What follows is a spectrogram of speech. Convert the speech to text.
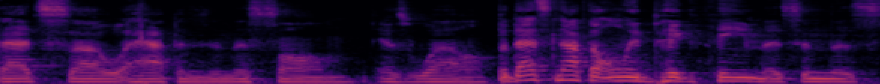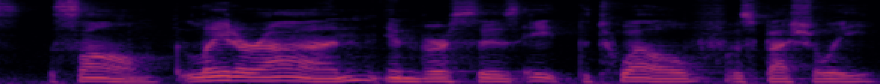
that's uh, what happens in this psalm as well. But that's not the only big theme that's in this psalm. Later on, in verses 8 to 12, especially,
